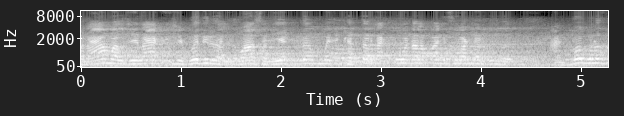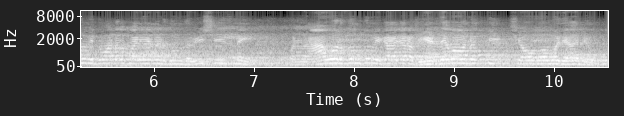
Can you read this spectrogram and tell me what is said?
पण आम्हाला जे नाकाशी बधीर झालं वास एकदम म्हणजे खतरनाक तोंडाला पाणी सोडणार तुमचं. आणि बघूनच तुम्ही तोंडाला पाणी येणार तुमचा विषयच नाही. पण आवर्जून तुम्ही काय करा भेट द्यावा नक्की. शेवगावमध्ये आले. हो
